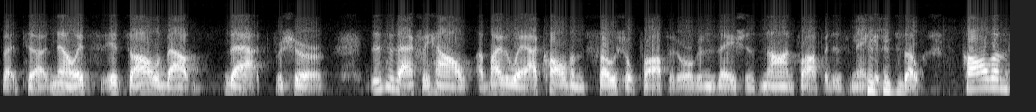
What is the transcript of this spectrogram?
But uh, no, it's it's all about that for sure. This is actually how. Uh, by the way, I call them social profit organizations. Nonprofit is negative, so call them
